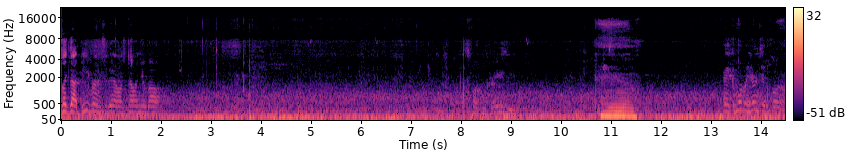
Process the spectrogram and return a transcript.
like that beaver incident I was telling you about. That's fucking crazy. Damn. Hey, come over here and take a photo.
